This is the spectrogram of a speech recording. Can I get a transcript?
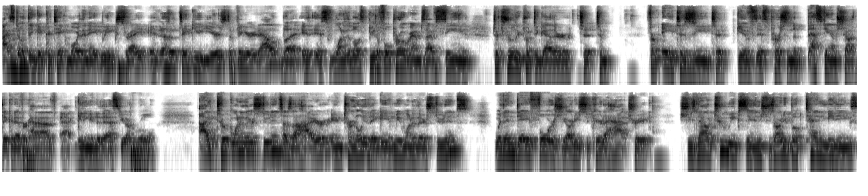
I still mm-hmm. think it could take more than eight weeks, right? It doesn't take you years to figure it out, but it, it's one of the most beautiful programs I've seen to truly put together to, to from A to Z to give this person the best damn shot they could ever have at getting into the SDR role. I took one of their students as a hire internally. They gave me one of their students. Within day four, she already secured a hat trick She's now two weeks in. She's already booked 10 meetings.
